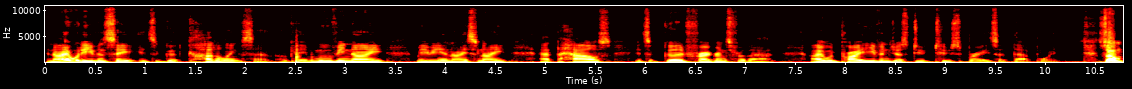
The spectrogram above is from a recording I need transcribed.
And I would even say it's a good cuddling scent. Okay, movie night, maybe a nice night at the house. It's a good fragrance for that. I would probably even just do two sprays at that point. So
